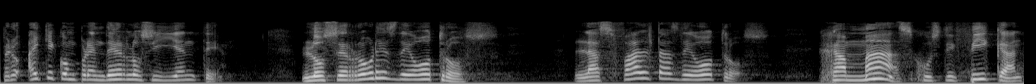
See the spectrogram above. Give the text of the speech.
Pero hay que comprender lo siguiente, los errores de otros, las faltas de otros, jamás justifican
